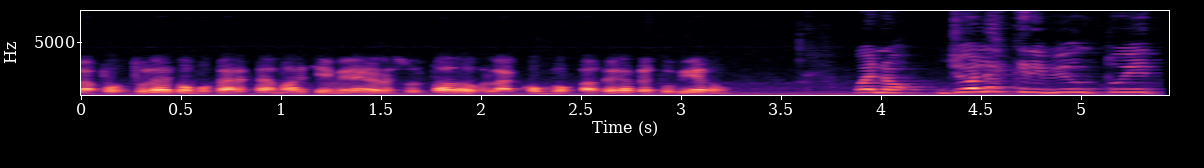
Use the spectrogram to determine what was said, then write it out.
la postura de convocar esta marcha y miren el resultado, la convocatoria que tuvieron. Bueno, yo le escribí un tuit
